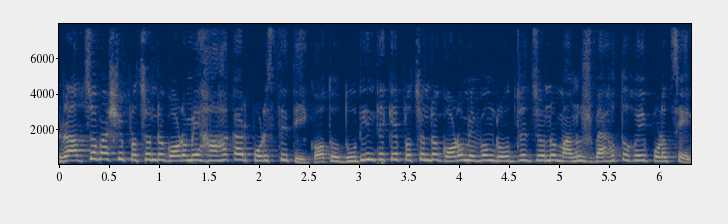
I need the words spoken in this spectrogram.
রাজ্যবাসী প্রচণ্ড গরমে হাহাকার পরিস্থিতি। গত দুদিন থেকে প্রচণ্ড গরম এবং রৌদ্রের জন্য মানুষ ব্যাহত হয়ে পড়েছেন।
